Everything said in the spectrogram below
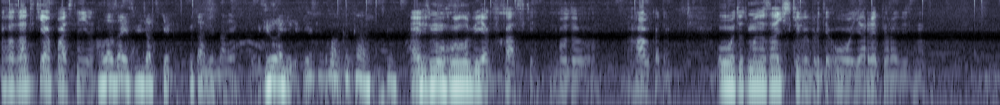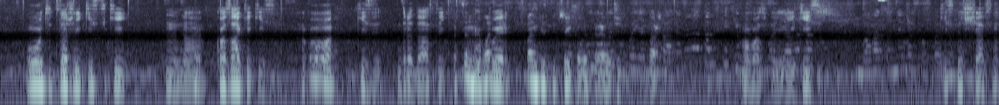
глаза такі опасні є. Глаза і світять такі, як кота, не знаю, як, як зелені такі. як Як кота. кота. А я візьму голубі, як в хаски. Буду гавкати. О, тут можна зачіски вибрати. О, я репера візьму. О, тут навіть якийсь такий, не знаю, козак якийсь. О, якийсь дредастий упир. панки з підшейка вистраювати тут башню. О, господи, якийсь, якийсь нещасний.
